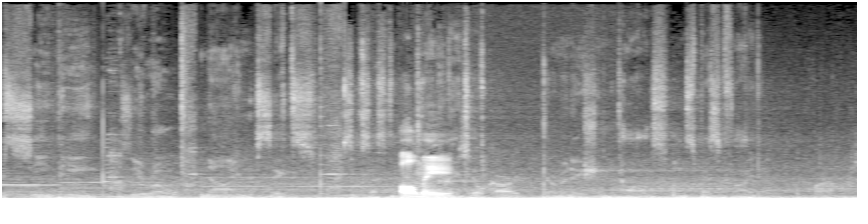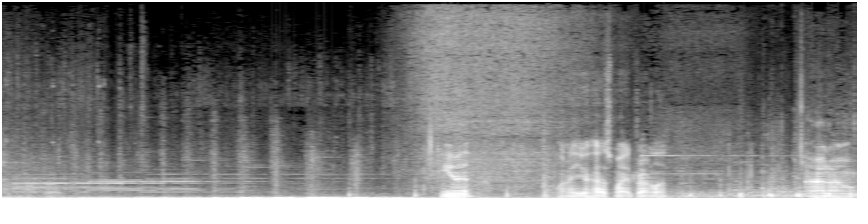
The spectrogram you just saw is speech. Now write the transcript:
SCP-096 successful. All me. Card. Termination pause unspecified. Damn it. One of you has my adrenaline. I don't.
